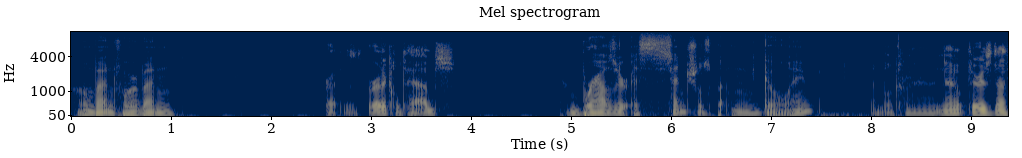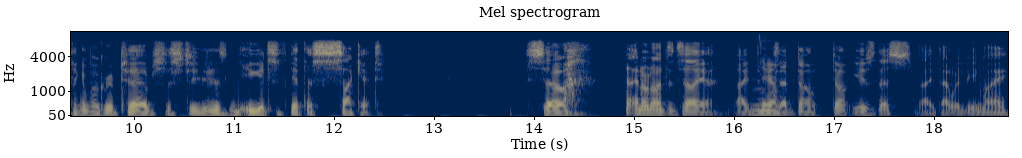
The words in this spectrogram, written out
Home button, forward button. vertical tabs. Browser essentials button. Go away. Double click. Nope, there is nothing about group tabs. Just, you, just, you get to get to suck it. So I don't know what to tell you. I, Yeah. Except don't don't use this. I, that would be my.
